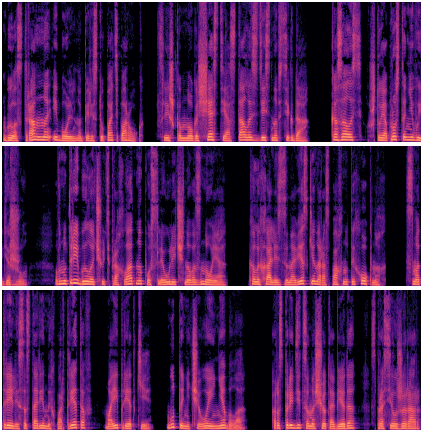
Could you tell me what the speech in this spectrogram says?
Было странно и больно переступать порог. Слишком много счастья осталось здесь навсегда. Казалось, что я просто не выдержу. Внутри было чуть прохладно после уличного зноя. Колыхались занавески на распахнутых окнах. Смотрели со старинных портретов мои предки, будто ничего и не было. «Распорядиться насчет обеда?» — спросил Жерар.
